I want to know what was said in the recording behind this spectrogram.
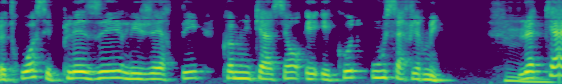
Le 3, c'est plaisir, légèreté, communication et écoute ou s'affirmer. Hmm. Le 4,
